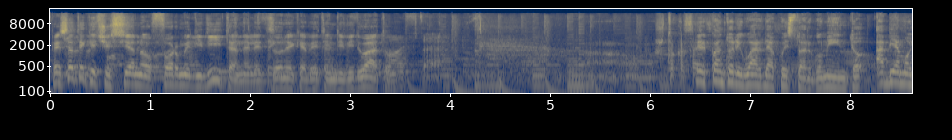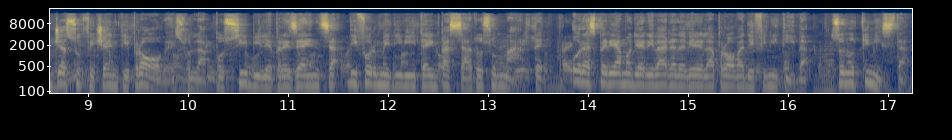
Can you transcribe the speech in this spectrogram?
Pensate che ci siano forme di vita nelle zone che avete individuato? Per quanto riguarda questo argomento, abbiamo già sufficienti prove sulla possibile presenza di forme di vita in passato su Marte. Ora speriamo di arrivare ad avere la prova definitiva. Sono ottimista.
